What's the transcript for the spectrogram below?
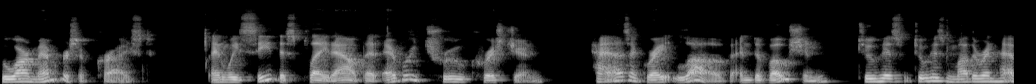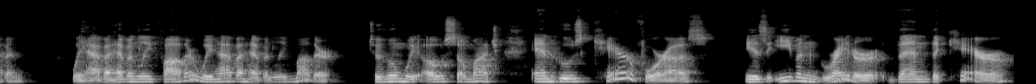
who are members of Christ. And we see this played out that every true Christian has a great love and devotion to his, to his mother in heaven. We have a heavenly father, we have a heavenly mother. To whom we owe so much, and whose care for us is even greater than the care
